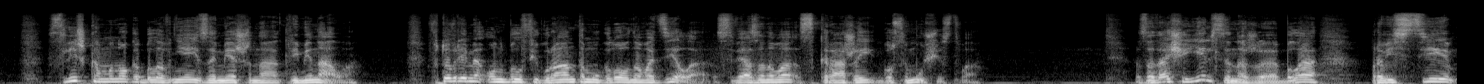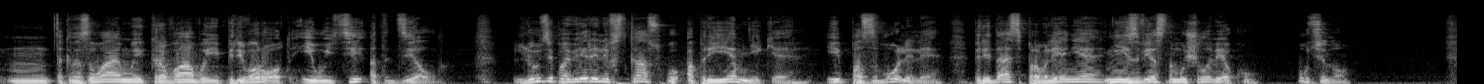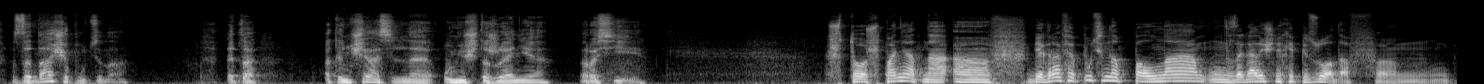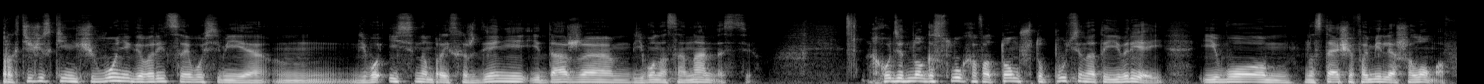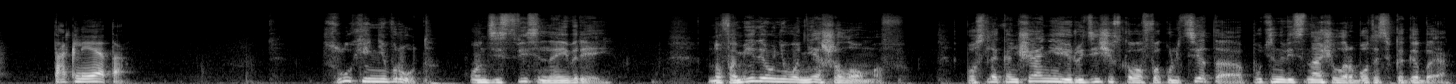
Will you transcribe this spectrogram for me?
Слишком много было в ней замешано криминала. В то время он был фигурантом уголовного дела, связанного с кражей госимущества. Задача Ельцина же была провести м, так называемый кровавый переворот и уйти от дел. Люди поверили в сказку о преемнике и позволили передать правление неизвестному человеку, Путину. Задача Путина – это окончательное уничтожение России. Что ж, понятно. А, биография Путина полна загадочных эпизодов. Практически ничего не говорится о его семье, его истинном происхождении и даже его национальности. Ходит много слухов о том, что Путин это еврей, его настоящая фамилия Шаломов. Так ли это? Слухи не врут. Он действительно еврей. Но фамилия у него не Шаломов. После окончания юридического факультета Путин ведь начал работать в КГБ.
